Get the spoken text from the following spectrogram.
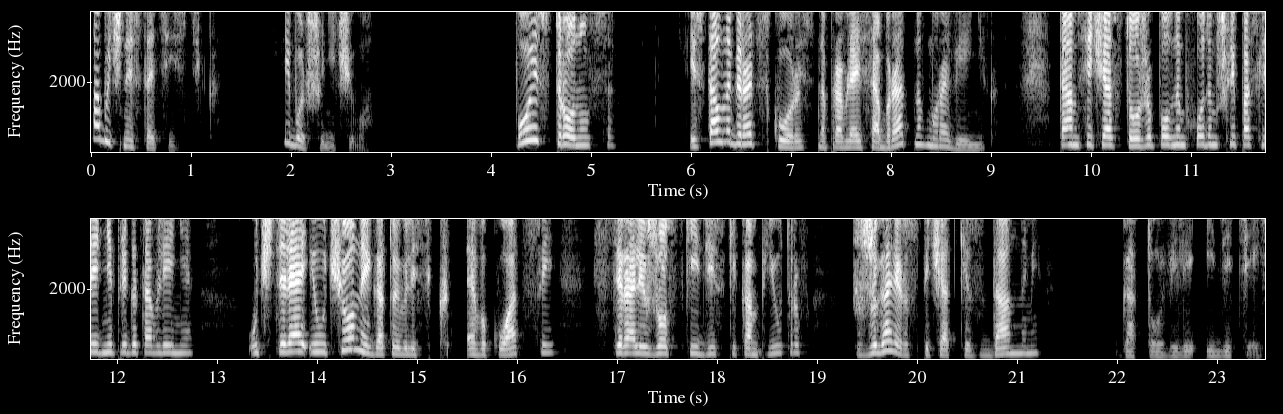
Обычная статистика. И больше ничего. Поезд тронулся и стал набирать скорость, направляясь обратно в муравейник. Там сейчас тоже полным ходом шли последние приготовления. Учителя и ученые готовились к эвакуации, стирали жесткие диски компьютеров, сжигали распечатки с данными, готовили и детей.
